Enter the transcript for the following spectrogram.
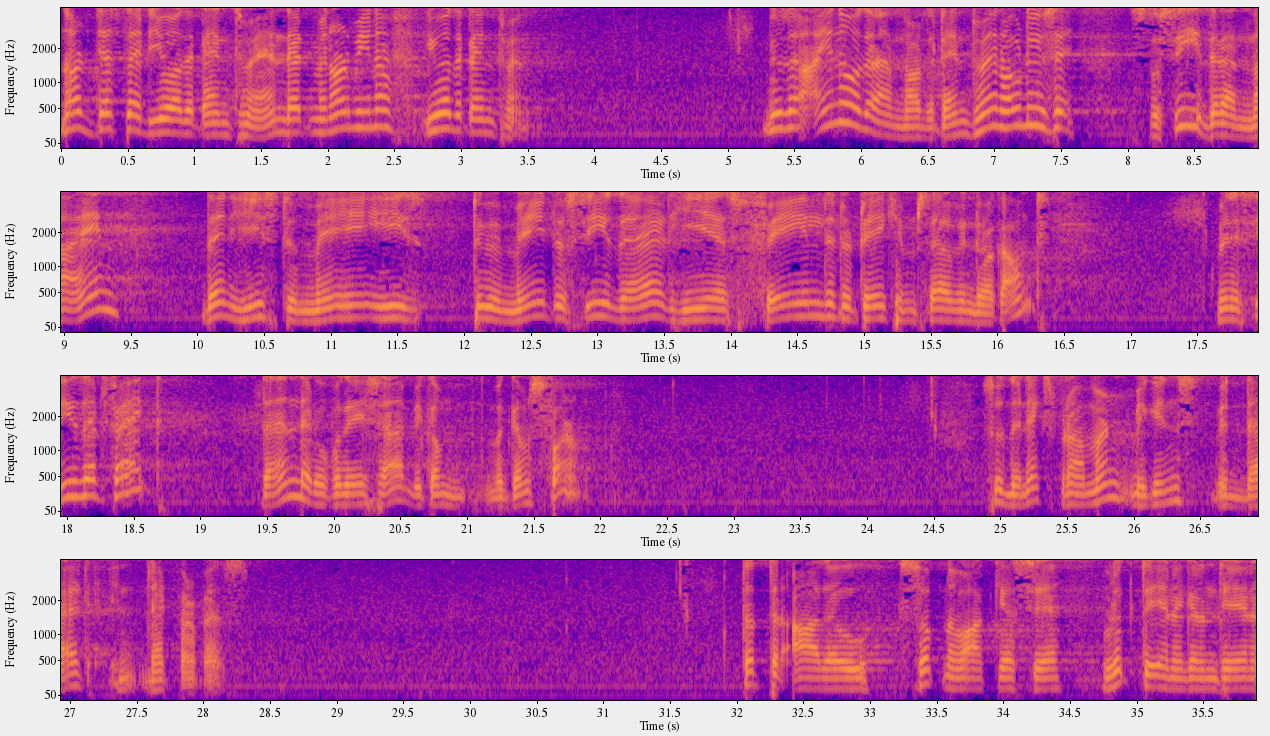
Not just that you are the tenth man, that may not be enough. You are the tenth man. Because I know that I am not the tenth man. How do you say? So see, there are nine Then he is to may he is to be made to see that he has failed to take himself into account. When he sees that fact, then that upadesha become, becomes firm. So the next Brahman begins with that in that purpose. तत्र आदौ स्वप्नवाक्यस्य वृत्तेन ग्रन्थेन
